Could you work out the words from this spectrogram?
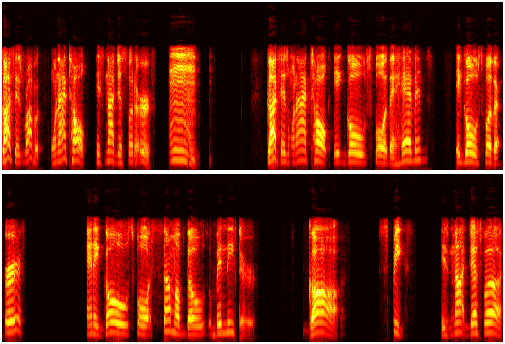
God says, Robert, when I talk, it's not just for the earth. Mm. God says, when I talk, it goes for the heavens, it goes for the earth, and it goes for some of those beneath the earth. God speaks is not just for us.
